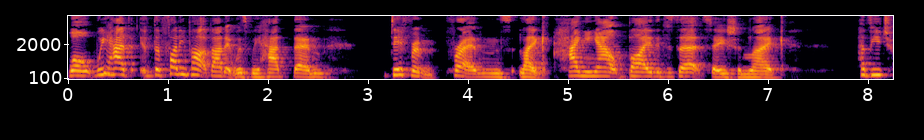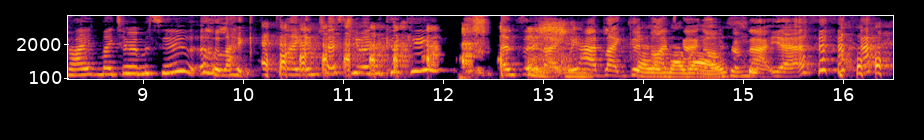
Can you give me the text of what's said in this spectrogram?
well, we had the funny part about it was we had then different friends like hanging out by the dessert station, like. Have you tried my tiramisu? Or like, can I interest you in a cookie? And so, like, we had like good vibes going on from that, yeah.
